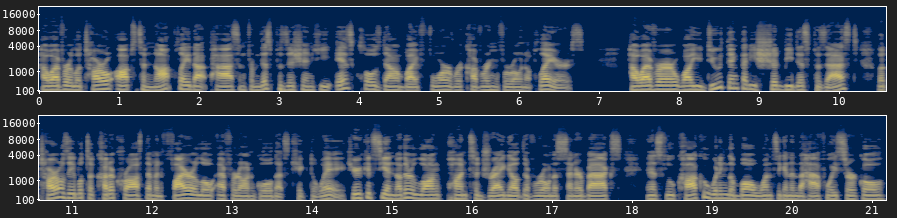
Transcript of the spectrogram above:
However, Lautaro opts to not play that pass, and from this position, he is closed down by four recovering Verona players. However, while you do think that he should be dispossessed, Lautaro is able to cut across them and fire a low effort on goal that's kicked away. Here you could see another long punt to drag out the Verona center backs, and it's Lukaku winning the ball once again in the halfway circle,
